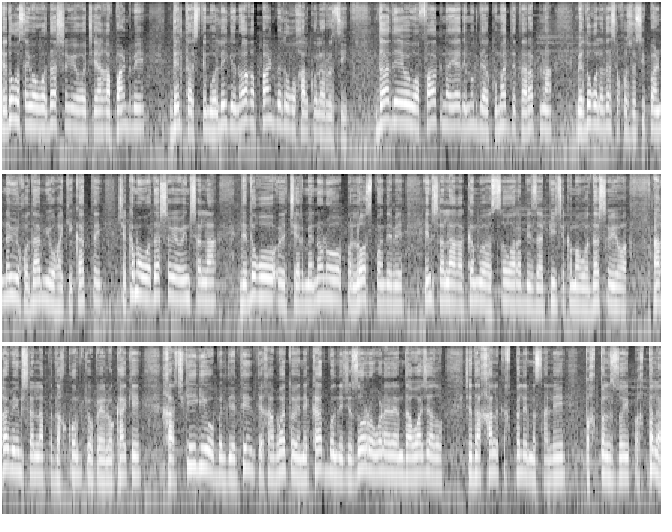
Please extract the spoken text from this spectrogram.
د دغه سه يو وعده شوی و چی هغه فنډ به دلته استعماليږي نو هغه فنډ به دغه خلکو لرو سي دا د وفاق نه یا د موږ د حکومت د طرف نه به دغه له داسې خصوصي فنډ نه وي خو دا هم يو حقيقت دی چی کوم وعده شوی و ان شاء الله د دغو چیرمنونو په لوس باندې به ان شاء الله هغه کم سو عرب اضافي چې کومه وده شوی و هغه به ان شاء الله په دغه قوم کې او په الوکا کې خرج کیږي او بلدیتي انتخابات او انعقاد باندې چې زور وروړی دی دا وجه ده چې د خلک خپل مسالې په خپل زوی په خپل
